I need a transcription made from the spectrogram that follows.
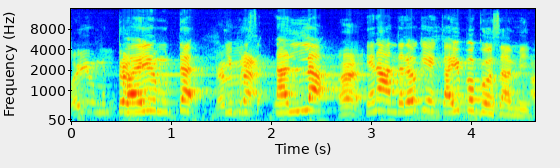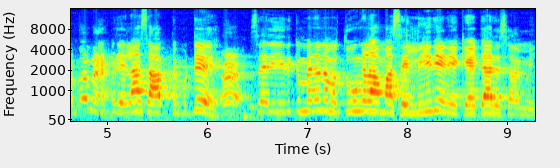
வயிறு முட்டை. வயிறு முட்டை. இப்படி நல்லா. ஏன்னா அந்த அளவுக்கு என் கைப்பக்குவம் சாமி. அதானே. இப்படி எல்லாம் சாப்பிட்டு. சரி இதுக்கு மேல நம்ம தூங்கலாமா செல்லின்னு என்னை கேட்டாரு சாமி.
